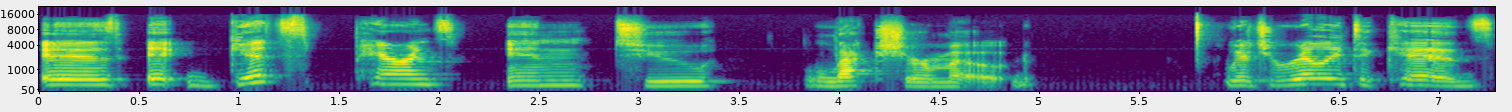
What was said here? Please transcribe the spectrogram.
is it gets parents into lecture mode, which really to kids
